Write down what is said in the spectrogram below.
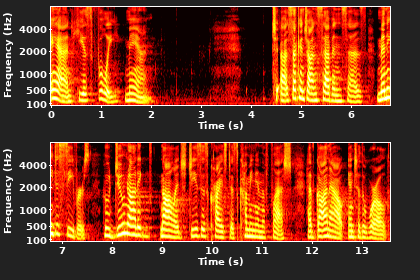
and he is fully man. Uh, 2 John 7 says, Many deceivers who do not acknowledge Jesus Christ as coming in the flesh have gone out into the world.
